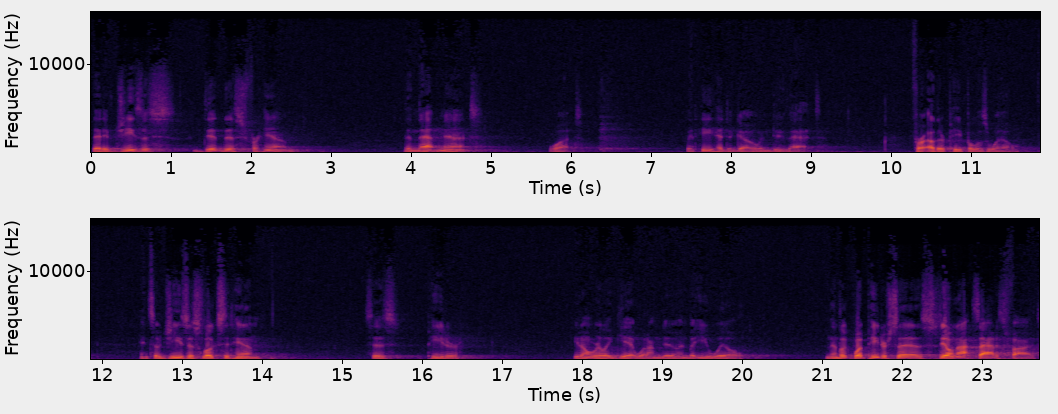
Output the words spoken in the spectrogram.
that if Jesus did this for him, then that meant what? That he had to go and do that for other people as well. And so Jesus looks at him, says, Peter, you don't really get what I'm doing, but you will. And then look what Peter says, still not satisfied.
